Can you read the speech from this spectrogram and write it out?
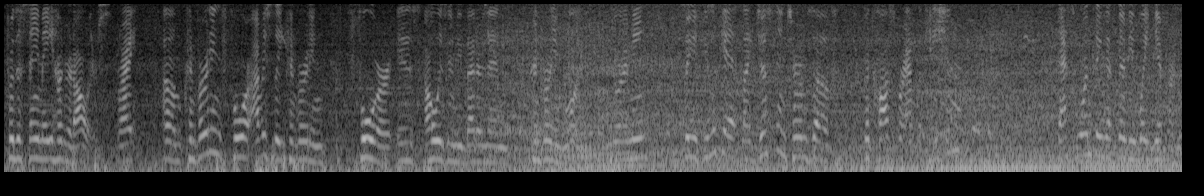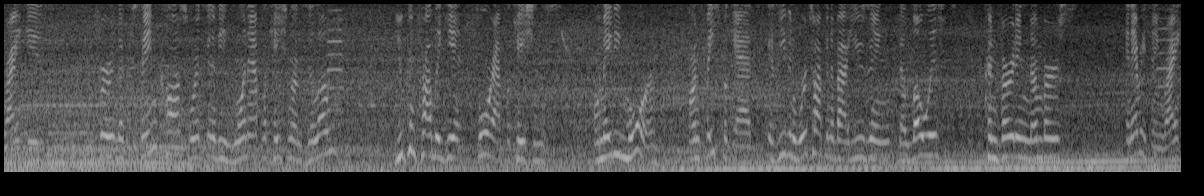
for the same $800, right? Um, converting four, obviously converting four is always going to be better than converting one. You know what I mean? So if you look at like just in terms of the cost per application, that's one thing that's going to be way different, right? Is for the same cost where it's going to be one application on Zillow, you can probably get four applications or maybe more on Facebook ads because even we're talking about using the lowest converting numbers and everything, right?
